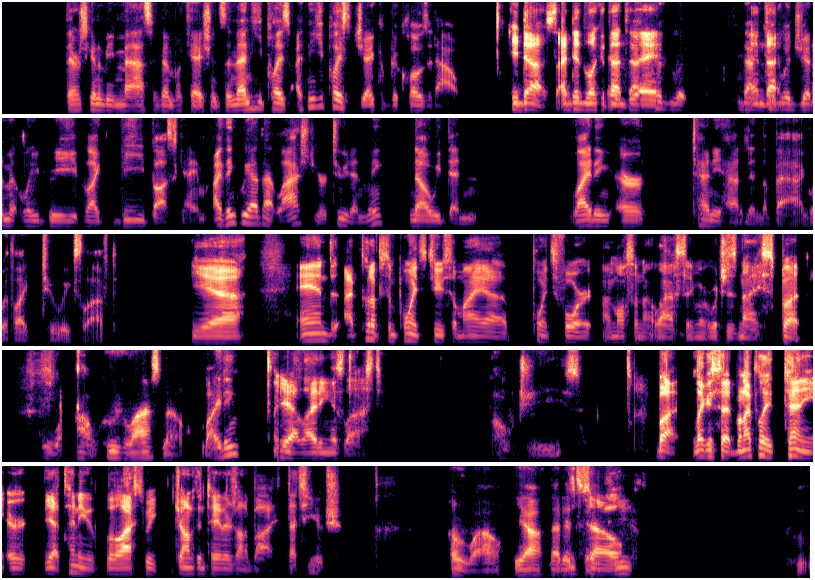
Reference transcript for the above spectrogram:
There's gonna be massive implications. And then he plays I think he plays Jacob to close it out. He does. I did look at that And today. could, that And could that- legitimately be like the bus game. I think we had that last year too, didn't we? No, we didn't. Lighting or Tenney had it in the bag with like two weeks left. Yeah, and I put up some points too. So my uh, points for it, I'm also not last anymore, which is nice. But Wow, who's last now? Lighting? Yeah, lighting is last. Oh, jeez. But like I said, when I played Tenney or yeah Tenney the last week, Jonathan Taylor's on a buy. That's huge. Oh, wow. Yeah, that is And so- big.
